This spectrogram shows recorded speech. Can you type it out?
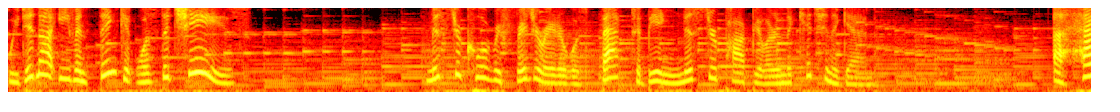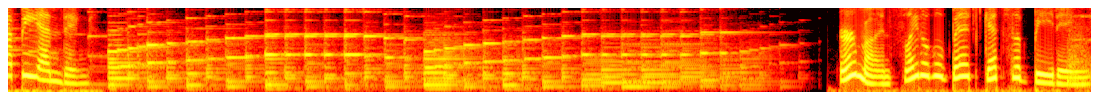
we did not even think it was the cheese. Mr. Cool Refrigerator was back to being Mr. Popular in the kitchen again. A happy ending. Irma Inflatable Bed gets a beating.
